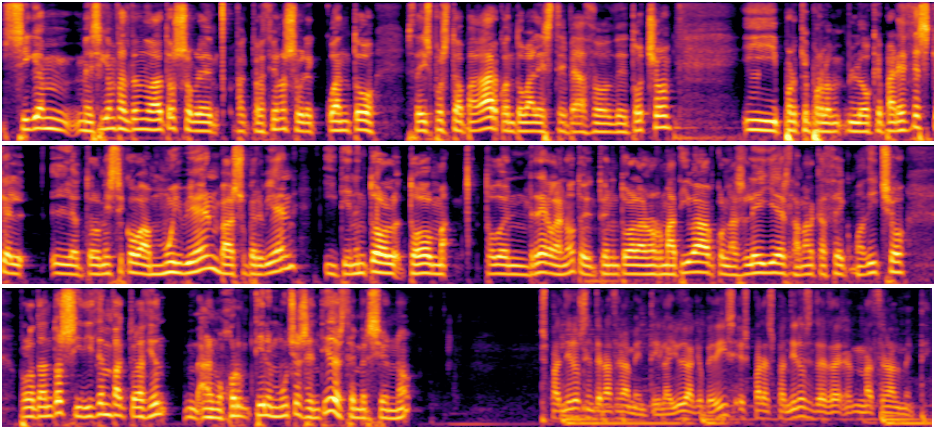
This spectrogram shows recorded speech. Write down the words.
Siguen, me siguen faltando datos sobre facturación o sobre cuánto está dispuesto a pagar, cuánto vale este pedazo de tocho. Y porque por lo, que parece es que el, el va muy bien, va súper bien y tienen todo, todo, todo en regla, ¿no? Tienen toda la normativa con las leyes, la marca C, como ha dicho. Por lo tanto, si dicen facturación, a lo mejor tiene mucho sentido esta inversión, ¿no? expandiros internacionalmente y la ayuda que pedís es para expandiros internacionalmente.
